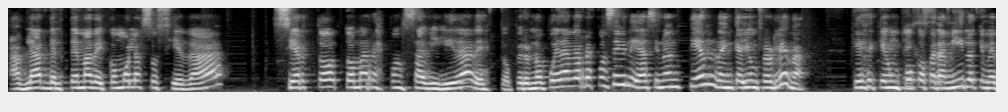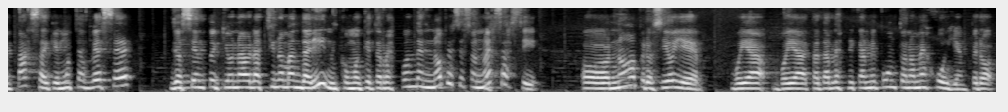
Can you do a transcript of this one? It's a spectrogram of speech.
a hablar del tema de cómo la sociedad, ¿cierto?, toma responsabilidad de esto, pero no puede haber responsabilidad si no entienden que hay un problema que es, que un poco para mí lo que me pasa, que muchas veces yo siento que uno habla chino mandarín, como que te responden, no, pero eso no es así. O no, pero sí, oye, voy a, voy a tratar de explicar mi punto, no me juzguen, pero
